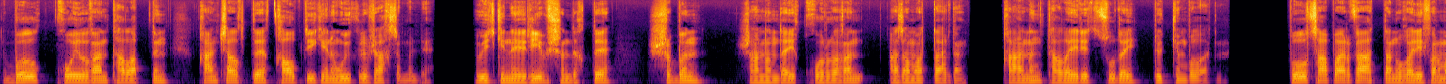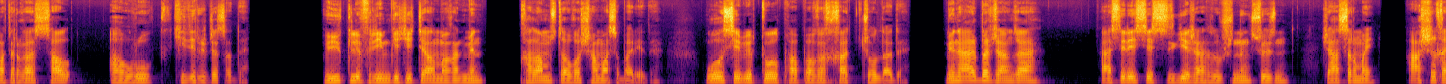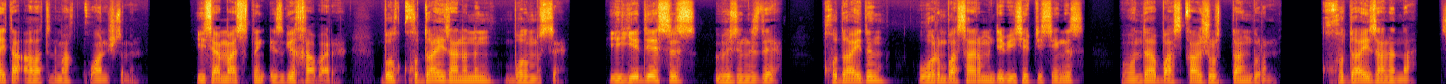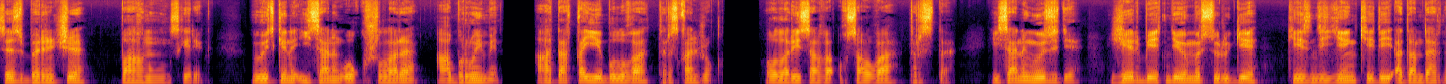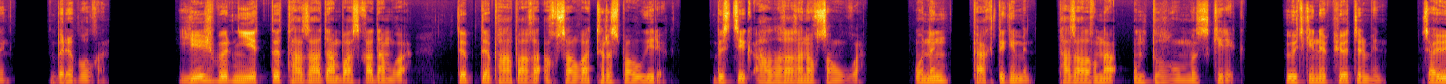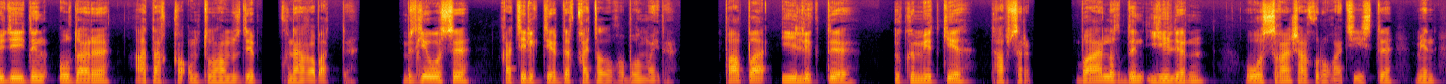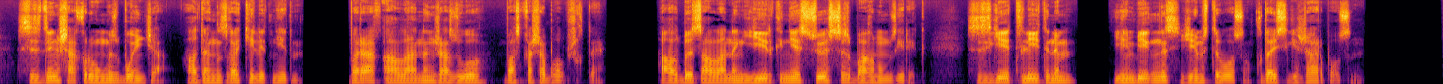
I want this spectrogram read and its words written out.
Бұл қойылған талаптың қаншалықты қауіпті екенін уйклиф жақсы білді. Өйткені рим шындықты шыбын жанындай қорғаған азаматтардың қанын талай рет судай төккен болатын. Бұл сапарға аттануға реформаторға сал ауру кедергі жасады. Уйклиф римге жете алмағанмен қалам ұстауға шамасы бар еді. Ол себепті ол папаға хат жолдады. Мен әрбір жанға әсіресе сізге жаратушының сөзін жасырмай ашық айта алатыныма қуаныштымын. Иса мәсіхтің ізгі хабары бұл құдай жанының болмысы. Егер де сіз өзіңізді құдайдың орынбасарымын деп есептесеңіз онда басқа жұрттан бұрын құдай занына сіз бірінші бағынуыңыз керек. Өйткені исаның оқушылары абырой мен атаққа ие болуға тырысқан жоқ. Олар исаға ұқсауға тырысты. Исаның өзі де жер бетінде өмір сүруге кезінде ең кедей адамдардың бірі болған. Ешбір ниетті таза адам басқа адамға тіпті папаға ұқсауға тырыспауы керек. Біз тек аллаға ғана ұқсауға оның пәктігі мен тазалығына ұмтылуымыз керек. Өйткені петр мен зәуедейдің ұлдары атаққа ұмтыламыз деп күнәға батты. Бізге осы қателіктерді қайталауға болмайды. Папа иелікті үкіметке тапсырып барлық дін иелерін осыған шақыруға тиісті мен сіздің шақыруыңыз бойынша алдыңызға келетін едім. Бірақ алланың жазуы басқаша болып шықты. Ал біз алланың еркіне сөзсіз бағынуымыз керек. Сізге тілейтінім еңбегіңіз жемісті болсын құдай сізге жар болсын.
